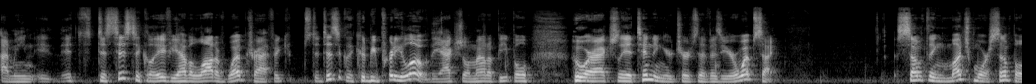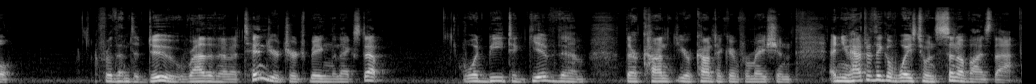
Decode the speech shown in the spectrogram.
I mean, it, statistically, if you have a lot of web traffic, statistically could be pretty low, the actual amount of people who are actually attending your church that visit your website. Something much more simple for them to do rather than attend your church being the next step would be to give them their con- your contact information and you have to think of ways to incentivize that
